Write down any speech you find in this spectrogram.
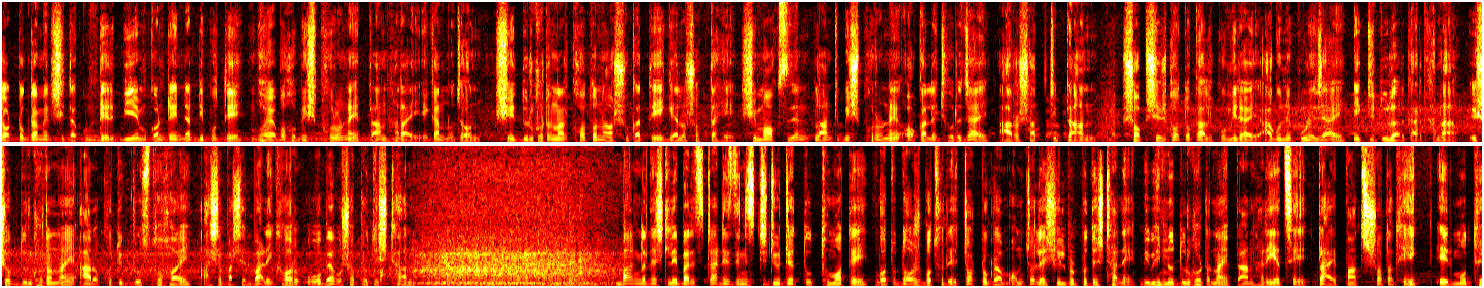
চট্টগ্রামের সীতাকুণ্ডের বিএম কন্টেইনার ডিপোতে ভয়াবহ বিস্ফোরণে প্রাণ হারায় একান্ন জন। সেই দুর্ঘটনার ক্ষত না শুকাতেই গেল সপ্তাহে। সীমা অক্সিজেন প্লান্ট বিস্ফোরণে অকালে ঝরে যায় আরও সাতটি প্রাণ। সবশেষ গতকাল কুমিরায় আগুনে পুড়ে যায় একটি তুলার কারখানা। এসব দুর্ঘটনায় আরও ক্ষতিগ্রস্ত হয় আশেপাশের বাড়িঘর ও ব্যবসা প্রতিষ্ঠান। বাংলাদেশ লেবার স্টাডিজ ইনস্টিটিউটের তথ্য মতে গত দশ বছরে চট্টগ্রাম অঞ্চলে শিল্প প্রতিষ্ঠানে বিভিন্ন দুর্ঘটনায় প্রাণ হারিয়েছে প্রায় পাঁচ শতাধিক। এর মধ্যে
